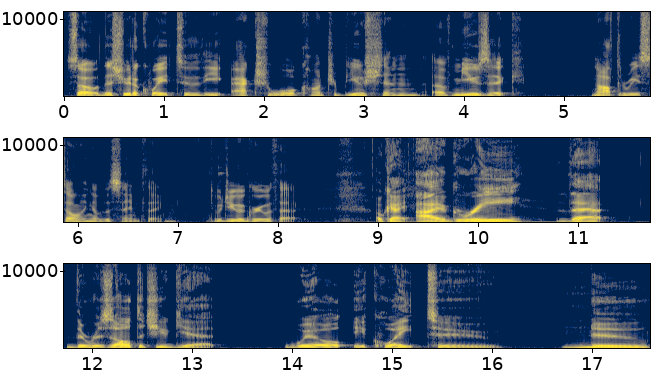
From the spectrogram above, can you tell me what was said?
so this should equate to the actual contribution of music not the reselling of the same thing would you agree with that Okay. I agree that the result that you get will equate to new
